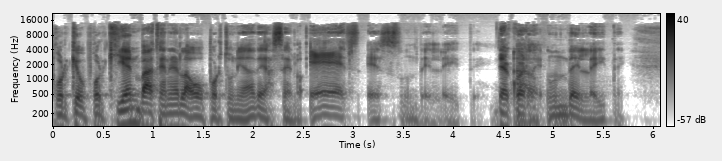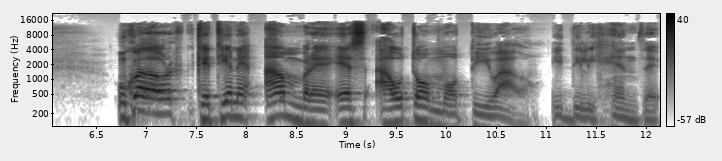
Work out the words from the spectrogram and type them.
porque, por quién va a tener la oportunidad de hacerlo. Es, es un deleite. De acuerdo. Un deleite. Un jugador que tiene hambre es automotivado y diligente.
